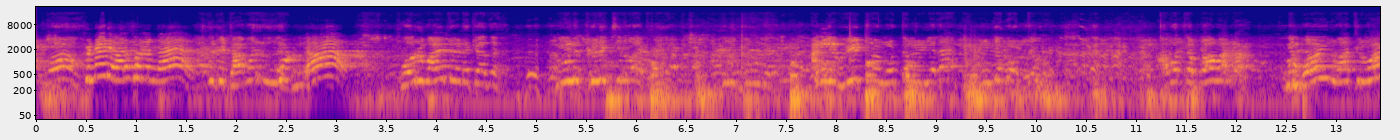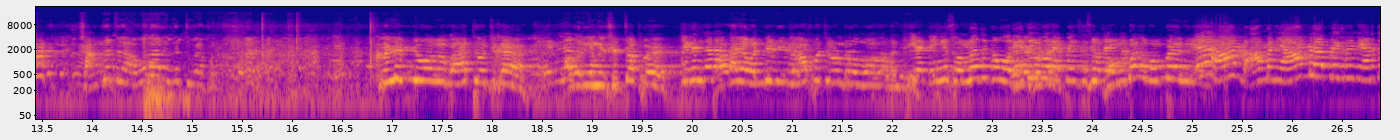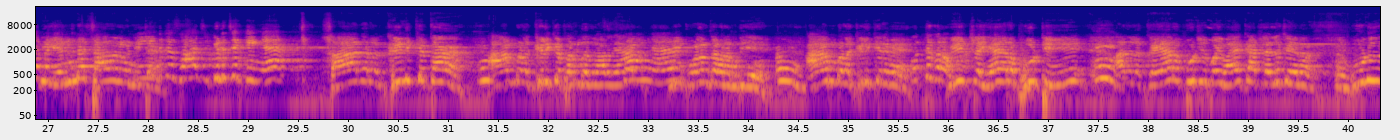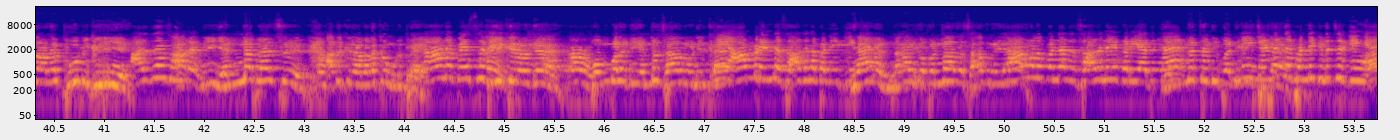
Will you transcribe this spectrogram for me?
பின்னாடி வர சொல்லுங்க. ஒரு வாய்ப்பு கிடைக்காது. நீனு கிழிச்சிருவா அங்க வீட்டுல நொட்ட முடியல இங்க நொட்டு அவர்கிட்ட போவானா நீ போயிரு வாச்சிருவான் சங்கத்துல அவதாரம் கட்டு வைப்பான். கிழிஞ்சு வாங்க மாத்தி வச்சுக்க? அவர் எங்க சித்தப்பு. பழைய வண்டி நீ நாற்பத்தி ரெண்டு ரூபா வண்டி. நீங்க சொன்னதுக்கு ஒரு எதிர்முறை பேசி சொன்னீங்க ஏ ஆமா நீ ஆம்பளை அப்படிங்கிற நீ என்ன சாதனை பண்ணிட்ட? சாட்சி கிழிச்சிருக்கீங்க? சாதனம் கிழிக்கத்தான். ஆம்பளை கிழிக்க பிறந்ததுனால ஆமாங்க. நீ குழந்தை வர முடியும். ஆம்பளை கிழிக்கிறவன். வீட்டுல ஏற பூட்டி அதுல ஏற பூட்டி போய் வயக்காட்டுல என்ன செய்யணும் உழுதாலே பூமி கிழியும். நீ என்ன பேசு? அதுக்கு நான் விளக்கம் கொடுப்பேன். நானும் பேசுவேன். கிழிக்கிறவங்க. பொம்பளை நீ என்ன சாதனை நீ பண்ணிருக்க ஆம்பளை என்ன சாதனை பண்ணிருக்கீங்க? ஏன் நாங்க பண்ணாத சாதனையா? நாங்களும் பண்ணாத சாதனையே கிடையாதுங்க. என்ன தண்ணி பண்ணி நீங்க என்னத்தை பண்ணி கிழிச்சிருக்கீங்க.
